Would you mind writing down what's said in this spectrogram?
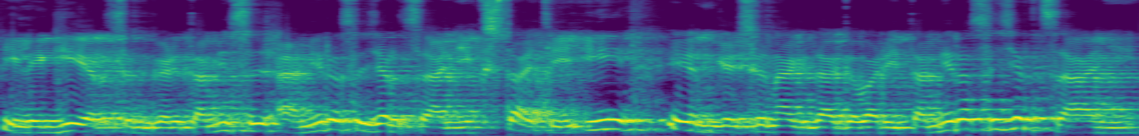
Или Герцен говорит о, о миросозерцании. Кстати, и Энгельс иногда говорит о миросозерцании.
